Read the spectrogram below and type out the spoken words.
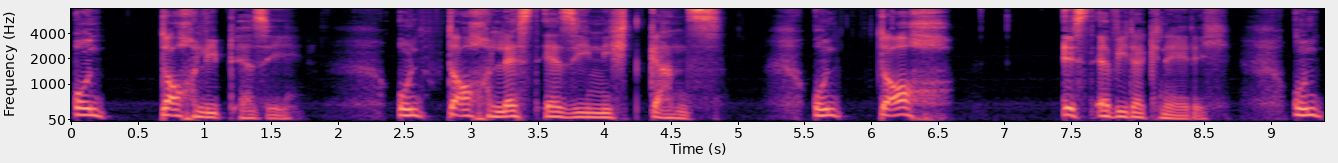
und doch liebt er sie. Und doch lässt er sie nicht ganz. Und doch ist er wieder gnädig. Und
